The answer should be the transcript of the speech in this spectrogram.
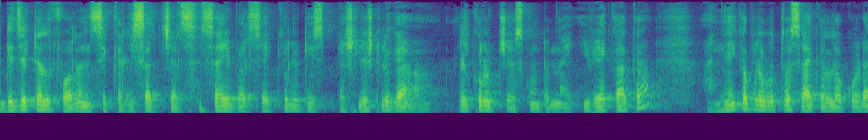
digital forensic researchers cyber security స్పెషలిస్టులుగా రిక్రూట్ చేసుకుంటున్నాయి. ఇవే కాక అనేక ప్రభుత్వ శాఖల్లో కూడా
